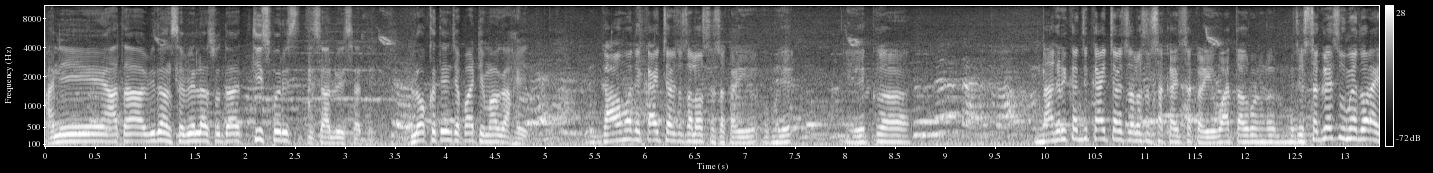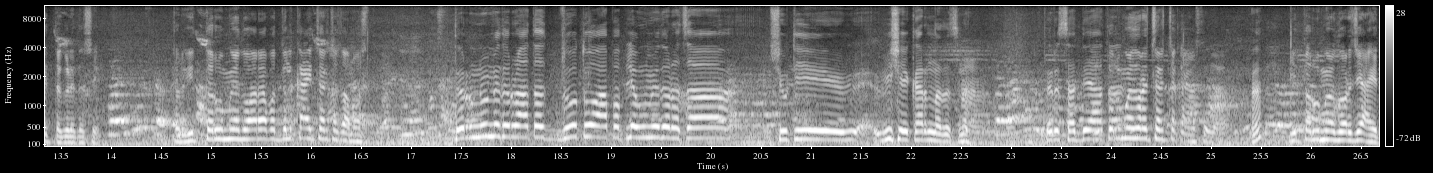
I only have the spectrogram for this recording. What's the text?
आणि आता विधानसभेला सुद्धा तीच परिस्थिती चालू आहे सध्या. लोक त्यांच्या पाठीमागं आहेत. गावामध्ये काय चर्चा चालू असते सकाळी? म्हणजे एक अ, नागरिकांची काय चर्चा चालू असते सकाळी सकाळी? वातावरण म्हणजे सगळेच उमेदवार आहेत सगळे तसे. तर इतर उमेदवाराबद्दल काय चर्चा चालू असते? तरुण उमेदवार आता जो तो आपापल्या उमेदवाराचा शेवटी विषय करणारच ना. तर सध्या आता उमेदवार चर्चा काय असते? इतर उमेदवार जे आहेत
